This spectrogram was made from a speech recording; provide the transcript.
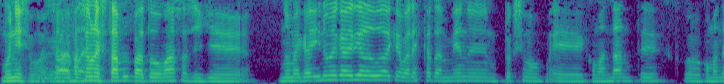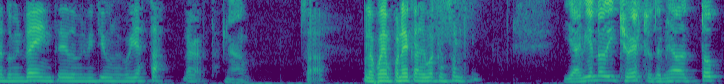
buenísimo, Muy O sea, va a ser un staple para todo mazo, así que no me y no me cabería la duda de que aparezca también en próximos eh, comandantes, comandante 2020, 2021, porque ya está la carta. no. O sea, la pueden poner al igual que un Sonring. Y habiendo dicho esto, terminado el top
